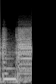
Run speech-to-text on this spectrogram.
Thank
